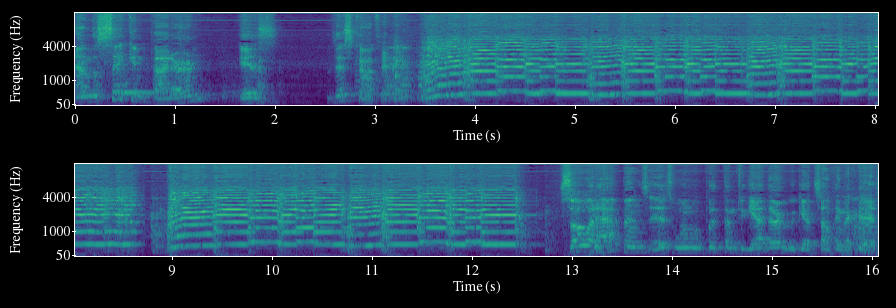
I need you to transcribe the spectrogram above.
And the second pattern is this kind of thing. Is when we put them together we get something like this.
